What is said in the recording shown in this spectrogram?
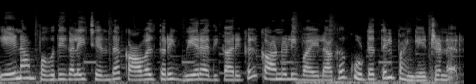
ஏனாம் பகுதிகளைச் சேர்ந்த காவல்துறை உயர் அதிகாரிகள் காணொலி வாயிலாக கூட்டத்தில் பங்கேற்றனர்.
